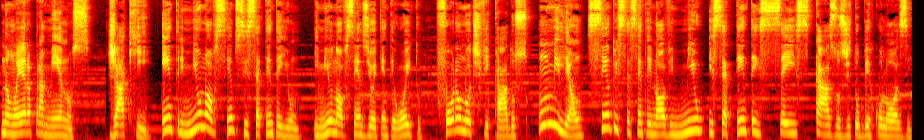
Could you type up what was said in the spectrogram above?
Não era para menos já que entre 1971 e 1988 foram notificados 1.169.076 casos de tuberculose,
